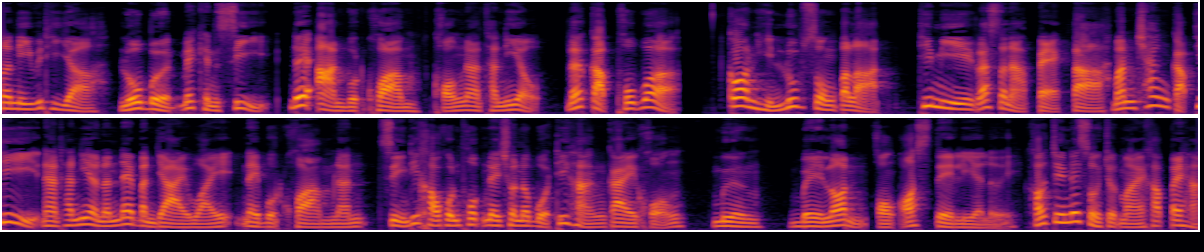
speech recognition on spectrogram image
รณีวิทยาโรเบิร์ตแมคเคนซี่ได้อ่านบทความของนาธาเนียลและกลับพบว่าก้อนหินรูปทรงประหลาด ที่มีลักษณะแปลกตา มันช่างกับที่นาธาเนียลนั้นได้บรรยายไว้ในบทความนั้น สิ่งที่เขาค้นพบในชนบทที่ห่างไกลของเมืองเบลอนของออสเตรเลียเลย เขาจึงได้ส่งจดหมายครับไปหา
